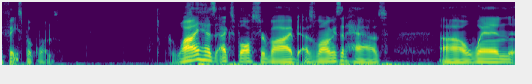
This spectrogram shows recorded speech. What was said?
Facebook ones. Why has X Ball survived as long as it has? Uh, when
